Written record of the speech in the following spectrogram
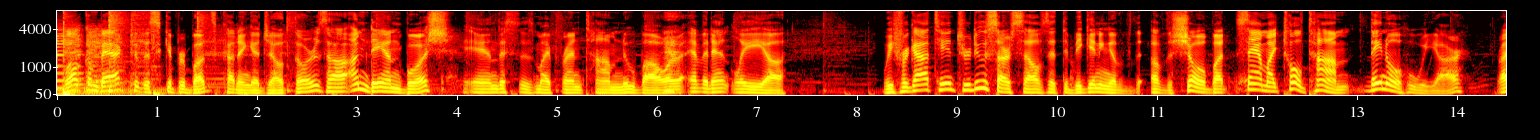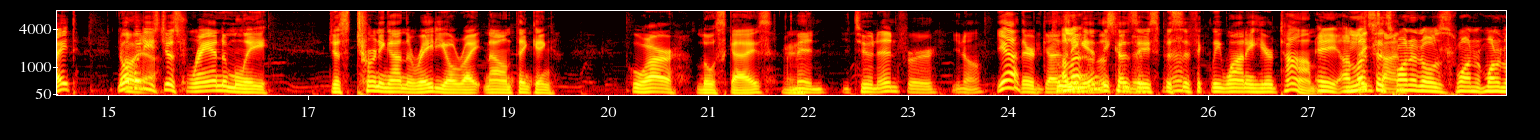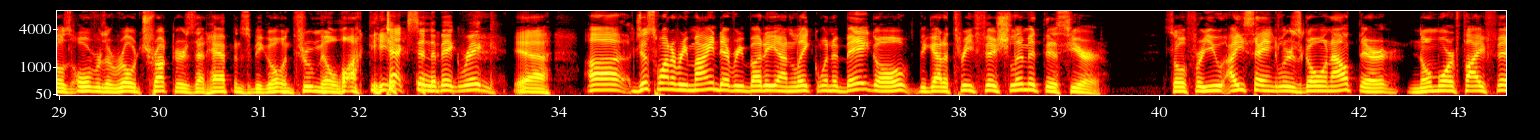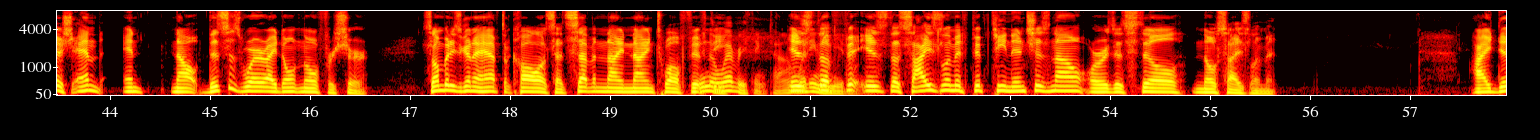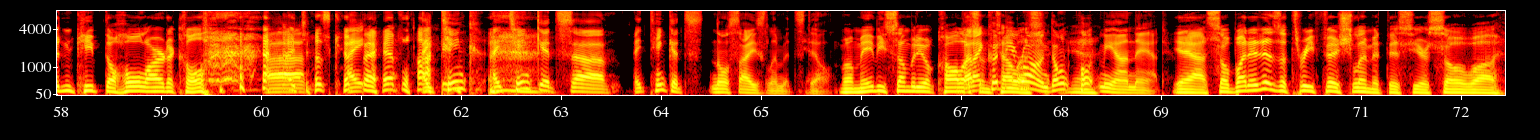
Welcome back to the Skipper Buds Cutting Edge Outdoors. Uh, I'm Dan Bush, and this is my friend Tom Neubauer. Evidently, uh, we forgot to introduce ourselves at the beginning of the, of the show, but Sam, I told Tom they know who we are, right? Nobody's just randomly just turning on the radio right now and thinking, "Who are those guys?" I mean, you tune in for, you know, Yeah, they're You guys tuning in because to- they yeah. specifically want to hear Tom. Hey, unless Big it's time. one of those one one of those over the road truckers that happens to be going through Milwaukee. Text in the big rig. Yeah. Uh, just want to remind everybody on Lake Winnebago, we got a three fish limit this year. So for you ice anglers going out there, no more five fish. And and now this is where I don't know for sure. Somebody's going to have to call us at 799-1250. You know everything, Tom. Is what do you the fi- is the size limit 15 inches now or is it still no size limit? I didn't keep the whole article. I just kept Uh, I- the headline. I think I think it's uh, I think it's no size limit still. Well, maybe somebody will call But us But I could be us. wrong. Don't Yeah. quote me on that. Yeah. So, but it is a three fish limit this year. So, uh,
